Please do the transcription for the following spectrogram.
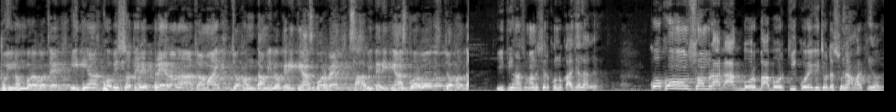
দুই নম্বরে হচ্ছে, ইতিহাস ভবিষ্যতের প্রেরণা জমায়। যখন দামি লোকের ইতিহাস পড়বেন, সাহাবিদের ইতিহাস পড়ব, যখন ইতিহাস মানুষের কোনো কাজে লাগে? কখন সম্রাট আকবর বাবর কি করে গেছে, ওটা শুনে আমার কি হবে?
